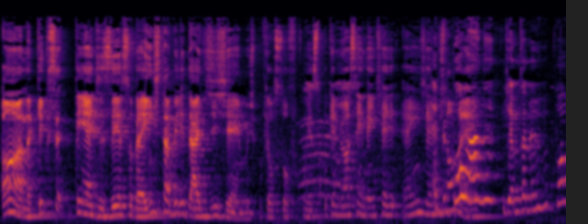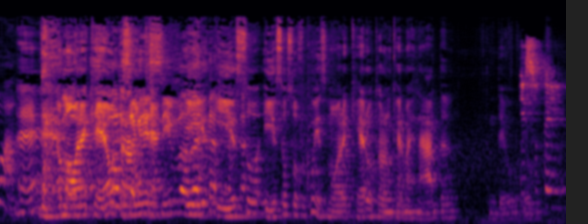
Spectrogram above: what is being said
Ana, o que, que você tem a dizer sobre a instabilidade de gêmeos? Porque eu sofro com isso, porque meu ascendente é, é em É gêmeos bipolar, também. né? Gêmeos é mesmo bipolar. É, é uma hora quer, outra hora não agressiva, quer. né? E, isso, isso eu sofro com isso. Uma hora quero, outra hora não quero mais nada. Entendeu? Eu- Isso tem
